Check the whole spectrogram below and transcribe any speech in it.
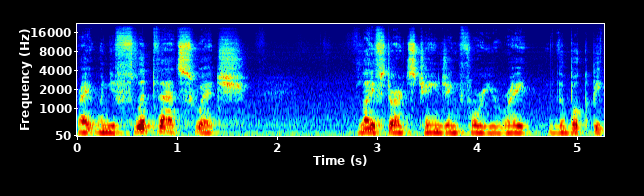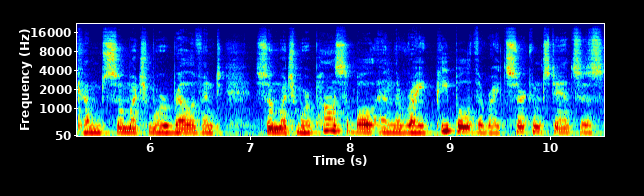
right? When you flip that switch, life starts changing for you, right? The book becomes so much more relevant, so much more possible, and the right people, the right circumstances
